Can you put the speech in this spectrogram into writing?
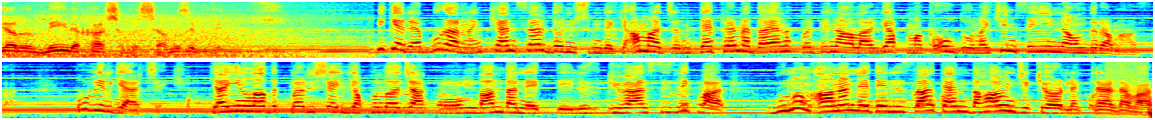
yarın neyle karşılaşacağımızı bilemiyoruz. Bir kere buranın kentsel dönüşümdeki amacın depreme dayanıklı binalar yapmak olduğuna kimseyi inandıramazlar. Bu bir gerçek. Yayınladıkları şey yapılacak mı ondan da net değiliz. Güvensizlik var. Bunun ana nedeni zaten daha önceki örneklerde var.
